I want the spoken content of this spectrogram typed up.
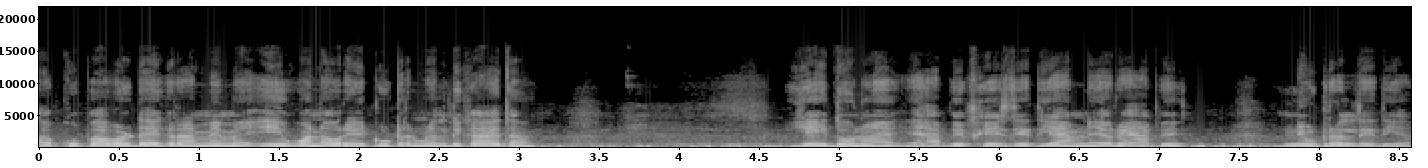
आपको पावर डायग्राम में मैं ए वन और ए टू टर्मिनल दिखाया था। यही दोनों हैं, यहाँ पे फ़ेज़ दे दिया हमने और यहाँ पे न्यूट्रल दे दिया।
